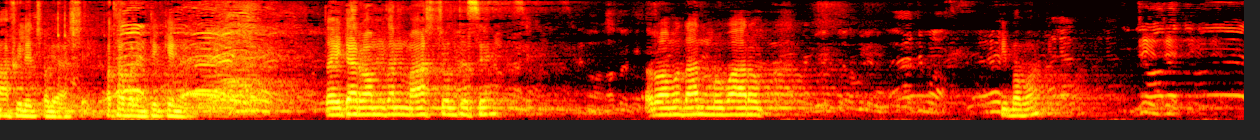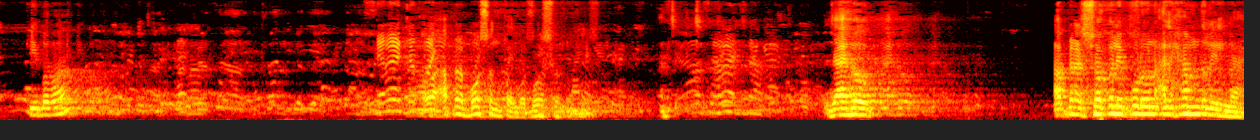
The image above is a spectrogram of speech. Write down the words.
মাহফিলে চলে আসে। কথা বলেন ঠিক কিনা? তো এটা রমজান মাস চলতেছে। রমদান মুবারক। কি বাবা? কি বাবা? আপনার বসুন তাইলে, বসুন। যাই হোক আপনারা সকলে পড়ুন, আলহামদুলিল্লাহ।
